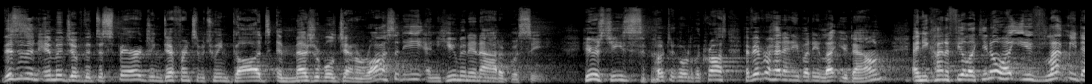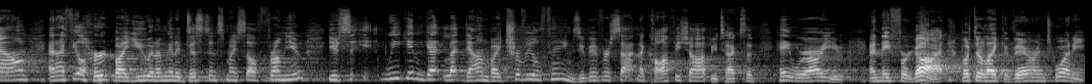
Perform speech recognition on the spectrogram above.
This is an image of the disparaging difference between God's immeasurable generosity and human inadequacy. Here's Jesus about to go to the cross. Have you ever had anybody let you down? And you kind of feel like, you know what, you've let me down, and I feel hurt by you, and I'm going to distance myself from you. you we can get let down by trivial things. You've you ever sat in a coffee shop, you text them, hey, where are you? And they forgot, but they're like, they're in 20.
